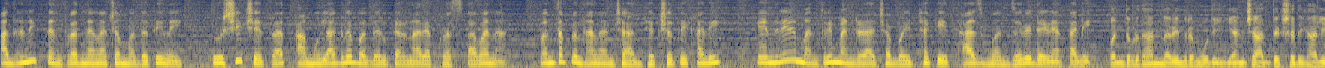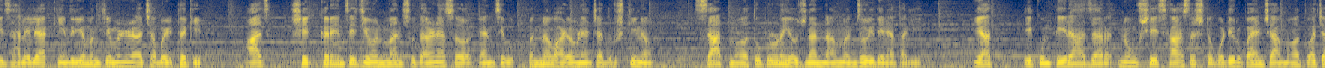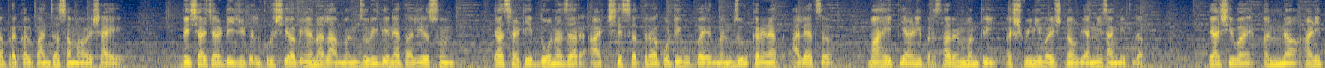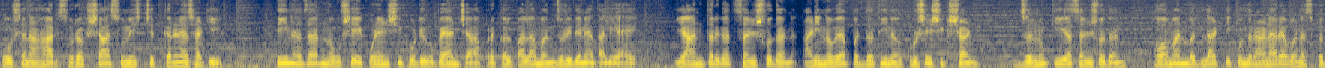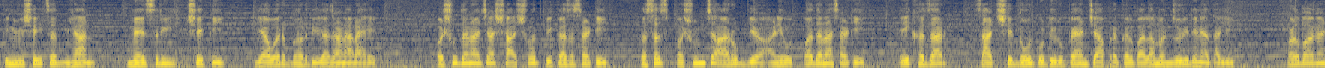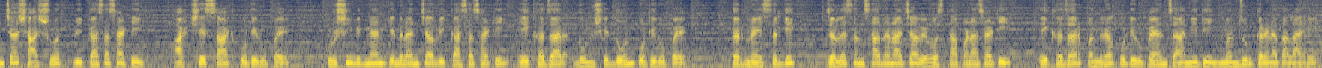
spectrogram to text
आधुनिक तंत्रज्ञानाच्या मदतीने कृषी क्षेत्रात आमूलाग्र बदल करणाऱ्या प्रस्तावांना पंतप्रधानांच्या अध्यक्षतेखाली केंद्रीय मंत्रिमंडळाच्या बैठकीत आज मंजुरी देण्यात आली. पंतप्रधान नरेंद्र मोदी यांच्या अध्यक्षतेखाली झालेल्या केंद्रीय मंत्रिमंडळाच्या बैठकीत आज शेतकऱ्यांचे जीवनमान सुधारण्यासह त्यांचे उत्पन्न वाढवण्याच्या दृष्टीनं सात महत्त्वपूर्ण योजनांना मंजुरी देण्यात आली. यात एकूण तेरा हजार नऊशे सहासष्ट कोटी रुपयांच्या महत्त्वाच्या प्रकल्पांचा समावेश आहे. देशाच्या डिजिटल कृषी अभियानाला मंजुरी देण्यात आली असून त्यासाठी दोन हजार आठशे सतरा कोटी रुपये मंजूर करण्यात आल्याचं माहिती आणि प्रसारण मंत्री अश्विनी वैष्णव यांनी सांगितलं. त्याशिवाय अन्न आणि पोषण आहार सुरक्षा सुनिश्चित करण्यासाठी तीन हजार नऊशे एकोणऐंशी कोटी रुपयांच्या प्रकल्पाला मंजुरी देण्यात आली आहे. या अंतर्गत संशोधन आणि नव्या पद्धतीनं कृषी शिक्षण जनुकीय संशोधन हवामान बदलात टिकून राहणाऱ्या वनस्पतींविषयीचं ज्ञान नैसर्गिक शेती यावर भर दिला जाणार आहे. पशुधनाच्या शाश्वत विकासासाठी तसंच पशूंचं आरोग्य आणि उत्पादनासाठी एक हजार सातशे दोन कोटी रुपयांच्या प्रकल्पाला मंजुरी देण्यात आली. फळबागांच्या शाश्वत विकासासाठी आठशे साठ कोटी रुपये कृषी विज्ञान केंद्रांच्या विकासासाठी एक हजार दोनशे दोन कोटी रुपये तर नैसर्गिक जलसंसाधनाच्या व्यवस्थापनासाठी एक हजार पंधरा कोटी रुपयांचा निधी मंजूर करण्यात आला आहे.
